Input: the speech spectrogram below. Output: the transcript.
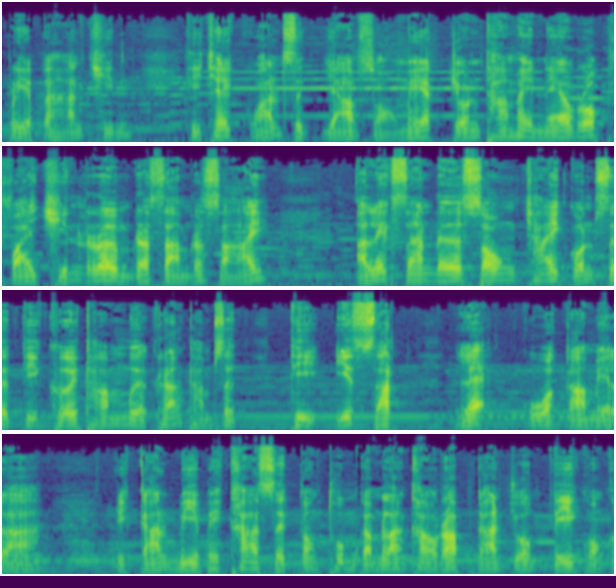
เปรียบทหารฉิน ที่ใช้ขวานศึกยาว 2 เมตร จนทำให้แนวรบฝ่ายฉินเริ่มระสามระสาย อเล็กซานเดอร์ทรงใช้กลศึกที่เคยทำเมื่อครั้งทำศึกที่อิสซัตและกัวกาเมลาด้วยการบีบให้ข้าศึกต้องทุ่มกำลังเข้ารับการโจมตีของข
